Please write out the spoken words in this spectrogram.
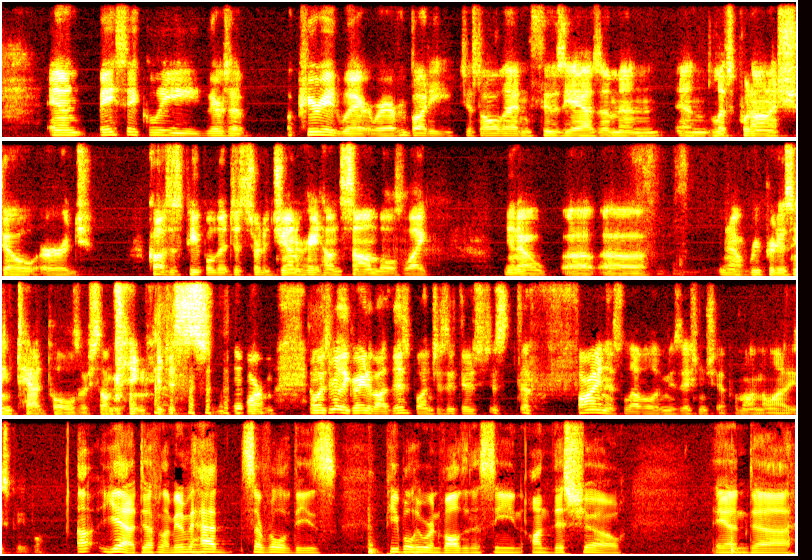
and basically, there's a, a period where, where everybody just all that enthusiasm and and let's put on a show urge causes people to just sort of generate ensembles like, you know, uh, uh, you know, reproducing tadpoles or something. they just swarm. And what's really great about this bunch is that there's just the finest level of musicianship among a lot of these people. Uh, yeah, definitely. I mean, I've had several of these people who were involved in the scene on this show, and uh,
